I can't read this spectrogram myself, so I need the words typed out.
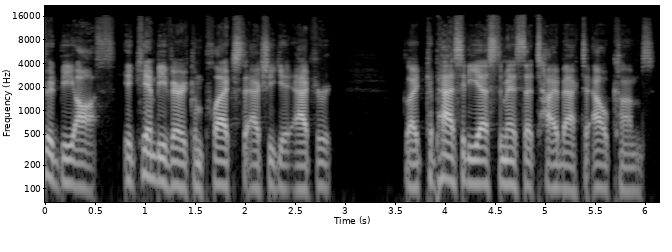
could be off. It can be very complex to actually get accurate, like capacity estimates that tie back to outcomes.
